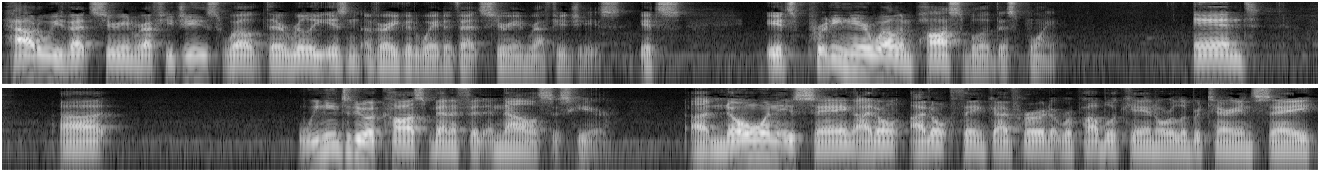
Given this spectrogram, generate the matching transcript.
how do we vet Syrian refugees? Well, there really isn't a very good way to vet Syrian refugees. It's it's pretty near well impossible at this point. and uh, we need to do a cost benefit analysis here. Uh, no one is saying I don't I don't think I've heard a Republican or a libertarian say,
